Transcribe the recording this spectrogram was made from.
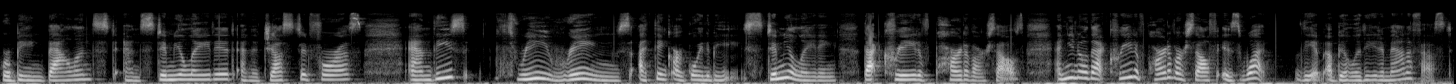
were being balanced and stimulated and adjusted for us. And these three rings, I think, are going to be stimulating that creative part of ourselves. And you know, that creative part of ourselves is what? The ability to manifest.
